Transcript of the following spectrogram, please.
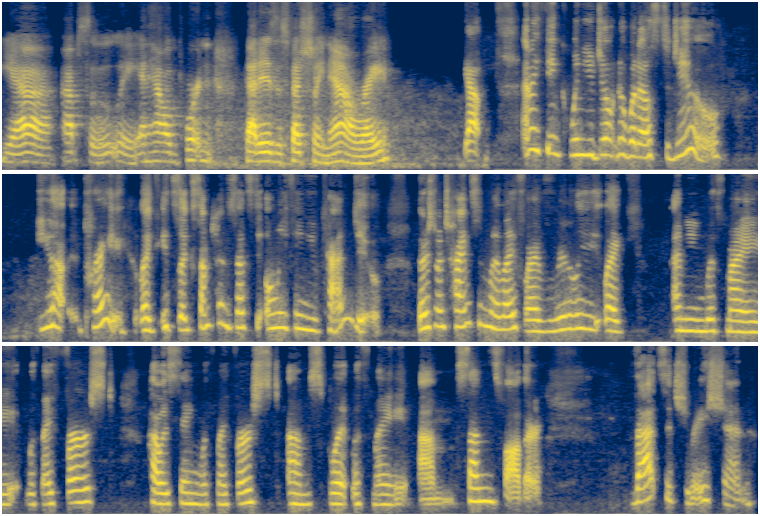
Yeah absolutely. And how important that is especially now right? Yeah. And i think when you don't know what else to do you ha- pray. Like it's like sometimes that's the only thing you can do. There's been times in my life where i've really like i mean with my with my first how i was saying with my first um, split with my um, son's father that situation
